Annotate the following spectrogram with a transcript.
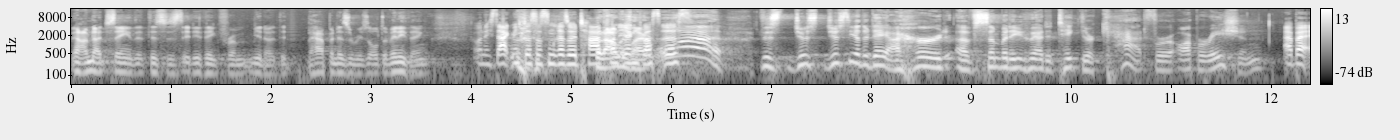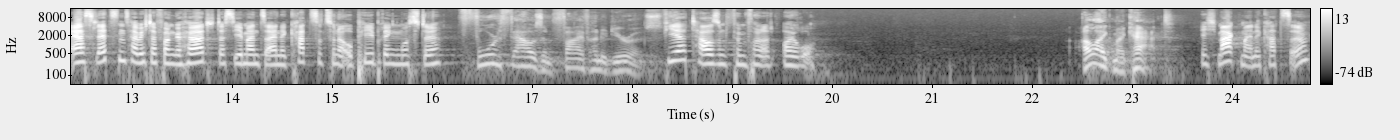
now I'm not saying that this is anything from, you know, that happened as a result of anything. Und ich sage nicht, dass es ein Resultat von was like, irgendwas ist. what? This, just, just the other day, I heard of somebody who had to take their cat for operation, Aber erst letztens habe ich davon gehört, dass jemand seine Katze zu einer OP bringen musste. 4,500 euros. 4.500 Euro. I like my cat. Ich mag meine Katze.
